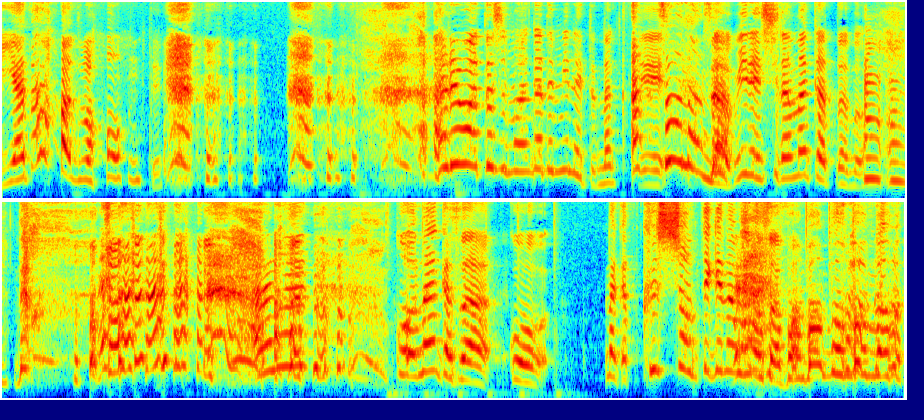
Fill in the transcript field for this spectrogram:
やだやだやだボーンってあれは私漫画で見れてなくてそうなんだ見れ知らなかったの、うんうんこうなんかさこうなんかクッション的なものをさバンバンバンバンバンバンあ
